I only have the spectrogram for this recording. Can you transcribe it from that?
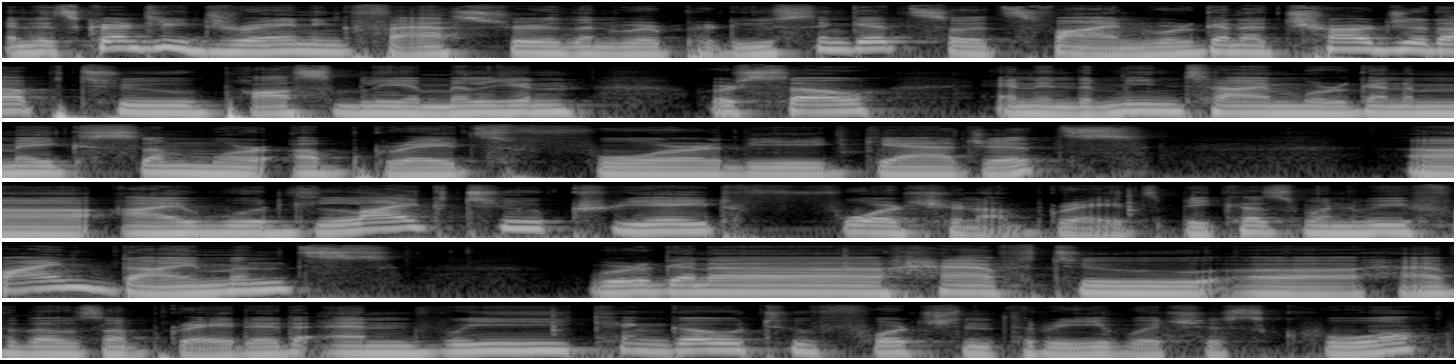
And it's currently draining faster than we're producing it, so it's fine. We're gonna charge it up to possibly a million or so. And in the meantime, we're gonna make some more upgrades for the gadgets. Uh, I would like to create fortune upgrades because when we find diamonds, we're gonna have to uh, have those upgraded and we can go to fortune 3, which is cool.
